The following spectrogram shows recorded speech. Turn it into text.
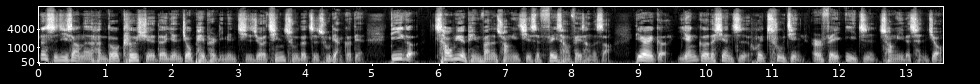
但实际上呢，很多科学的研究 paper 里面其实就清楚的指出两个点：第一个。超越平凡的创意其实非常非常的少。第二个，严格的限制会促进而非抑制创意的成就。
